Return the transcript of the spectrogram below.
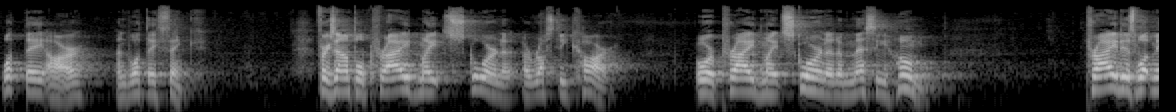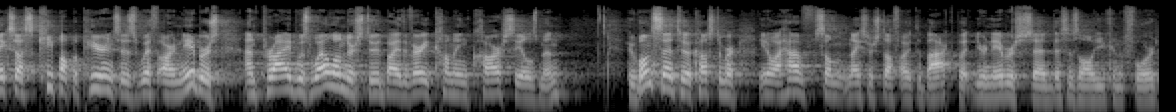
what they are and what they think. For example, pride might scorn a rusty car, or pride might scorn at a messy home. Pride is what makes us keep up appearances with our neighbors, and pride was well understood by the very cunning car salesman who once said to a customer, You know, I have some nicer stuff out the back, but your neighbors said this is all you can afford.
